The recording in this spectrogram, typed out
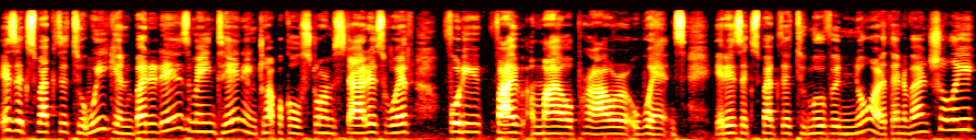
is expected to weaken, but it is maintaining tropical storm status with 45 mile per hour winds. It is expected to move north and eventually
